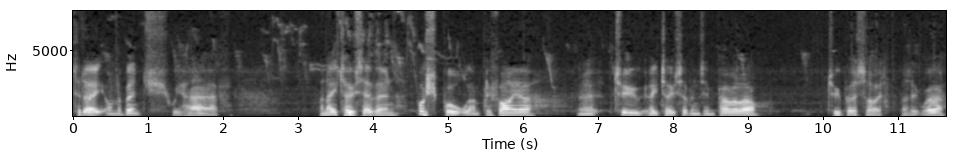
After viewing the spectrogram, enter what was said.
Today on the bench we have an 807 push-pull amplifier, uh, two 807s in parallel, two per side as it were.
